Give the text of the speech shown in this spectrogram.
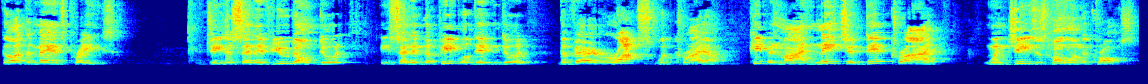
God demands praise. Jesus said, if you don't do it, he said, if the people didn't do it, the very rocks would cry out. Keep in mind, nature did cry when Jesus hung on the cross.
